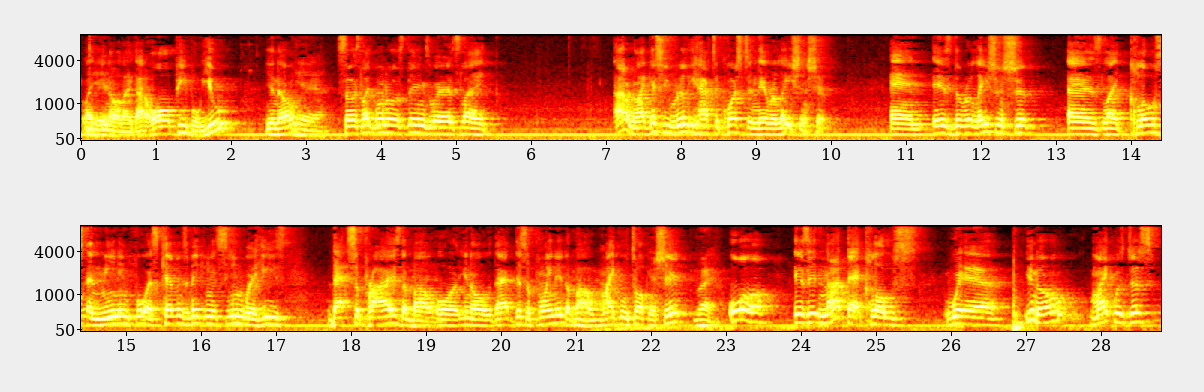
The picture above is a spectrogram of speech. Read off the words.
Like Yeah. you know, like out of all people, you, you know. Yeah. So it's like one of those things where it's like, I don't know. I guess you really have to question their relationship, and is the relationship as like close and meaningful as Kevin's making it seem, where he's that surprised about, Yeah. or you know, that disappointed about Michael talking shit, Right. or is it not that close where you know Mike was just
